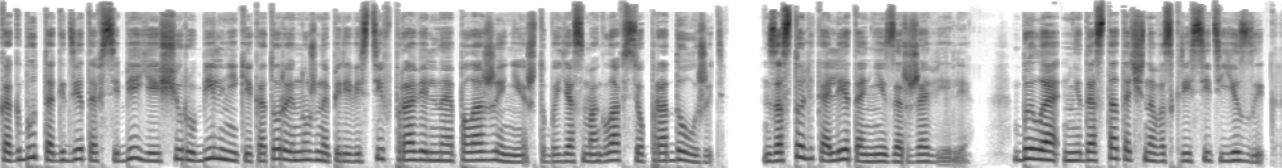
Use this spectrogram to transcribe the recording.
как будто где-то в себе я ищу рубильники, которые нужно перевести в правильное положение, чтобы я смогла все продолжить. За столько лет они заржавели. Было недостаточно воскресить язык.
